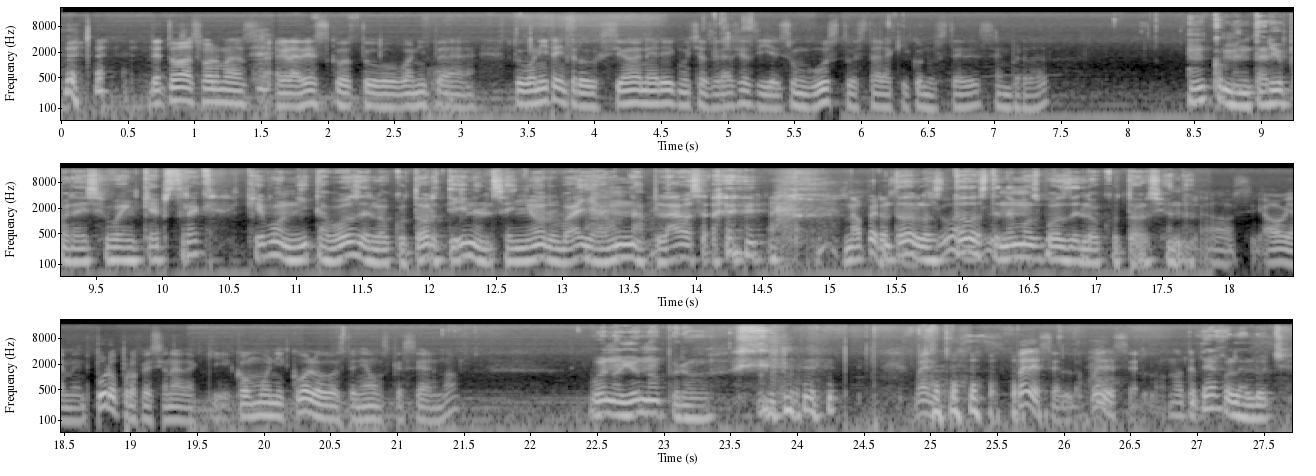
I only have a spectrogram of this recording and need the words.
de todas formas agradezco tu bonita, tu bonita introducción, Eric, muchas gracias y es un gusto estar aquí con ustedes, en verdad. Un comentario para ese buen Kepstrack. Qué bonita voz de locutor tiene el señor. Vaya, un aplauso. no, pero todos, los, todos tenemos voz de locutor, ¿sí o no? no sí, obviamente. Puro profesional aquí. Comunicólogos teníamos que ser, ¿no? Bueno, yo no, pero. bueno, puede serlo, puede serlo. No te, te dejo la lucha.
